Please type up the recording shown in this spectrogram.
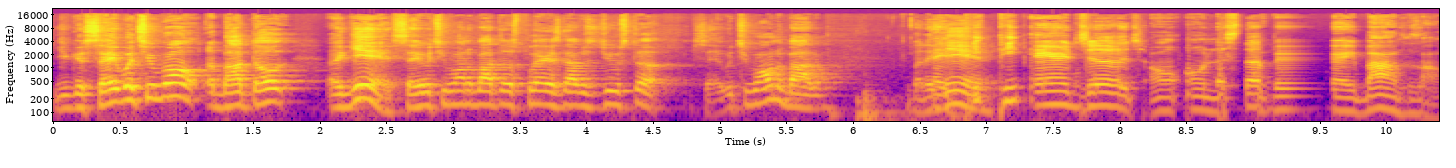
You can say what you want about those. Again, say what you want about those players that was juiced up. Say what you want about them. But hey, again, Pete, Pete Aaron Judge on, on the stuff Barry Bonds was on.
